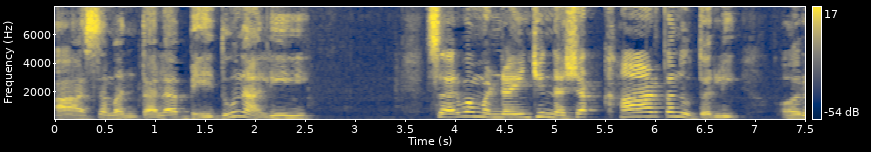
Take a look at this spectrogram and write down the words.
आसमंताला भेदून आली. सर्व मंडळींची नशा खाडकन उतरली. अर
